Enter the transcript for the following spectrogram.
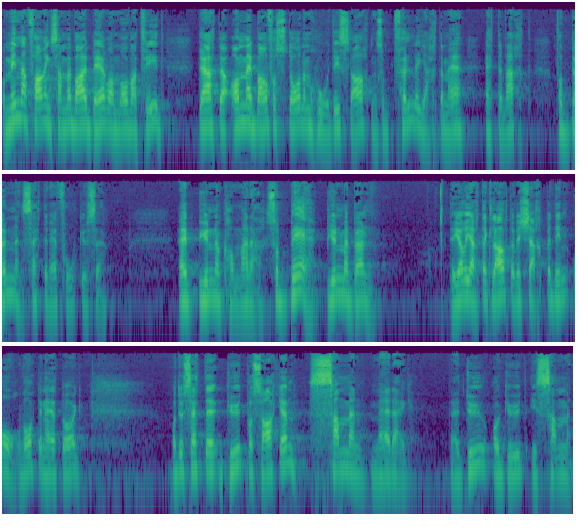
Og Min erfaring, samme hva jeg ber om over tid, det er at om jeg bare forstår det med hodet i starten, så følger hjertet med etter hvert. For bønnen setter det fokuset. Jeg begynner å komme der. Så be. Begynn med bønn. Det gjør hjertet klart, og det skjerper din årvåkenhet òg. Og du setter Gud på saken sammen med deg. Det er du og Gud i sammen.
